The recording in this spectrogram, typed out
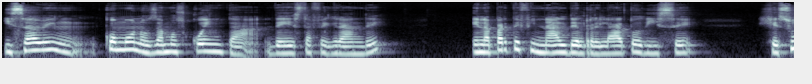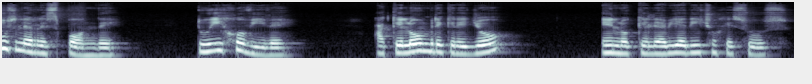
¿Y saben cómo nos damos cuenta de esta fe grande? En la parte final del relato dice, Jesús le responde, Tu hijo vive. Aquel hombre creyó en lo que le había dicho Jesús,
